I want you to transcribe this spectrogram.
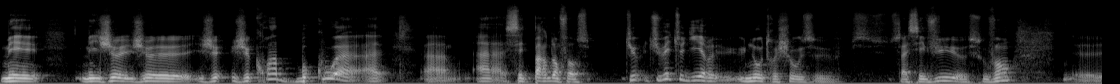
mais mais, je, je, crois beaucoup à, cette part d'enfance. Tu, tu, vais te dire une autre chose, ça s'est vu euh, souvent. Euh,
